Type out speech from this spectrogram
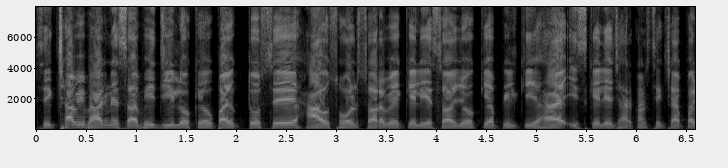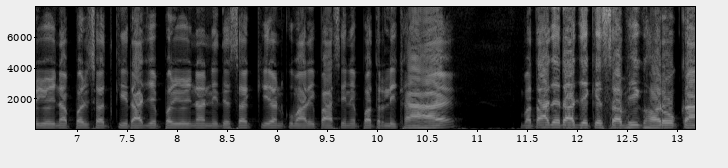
शिक्षा विभाग ने सभी जिलों के उपायुक्तों से हाउस होल्ड सर्वे के लिए सहयोग की अपील की है। इसके लिए झारखंड शिक्षा परियोजना परिषद की राज्य परियोजना निदेशक किरण कुमारी पासी ने पत्र लिखा है। बता दें, राज्य के सभी घरों का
